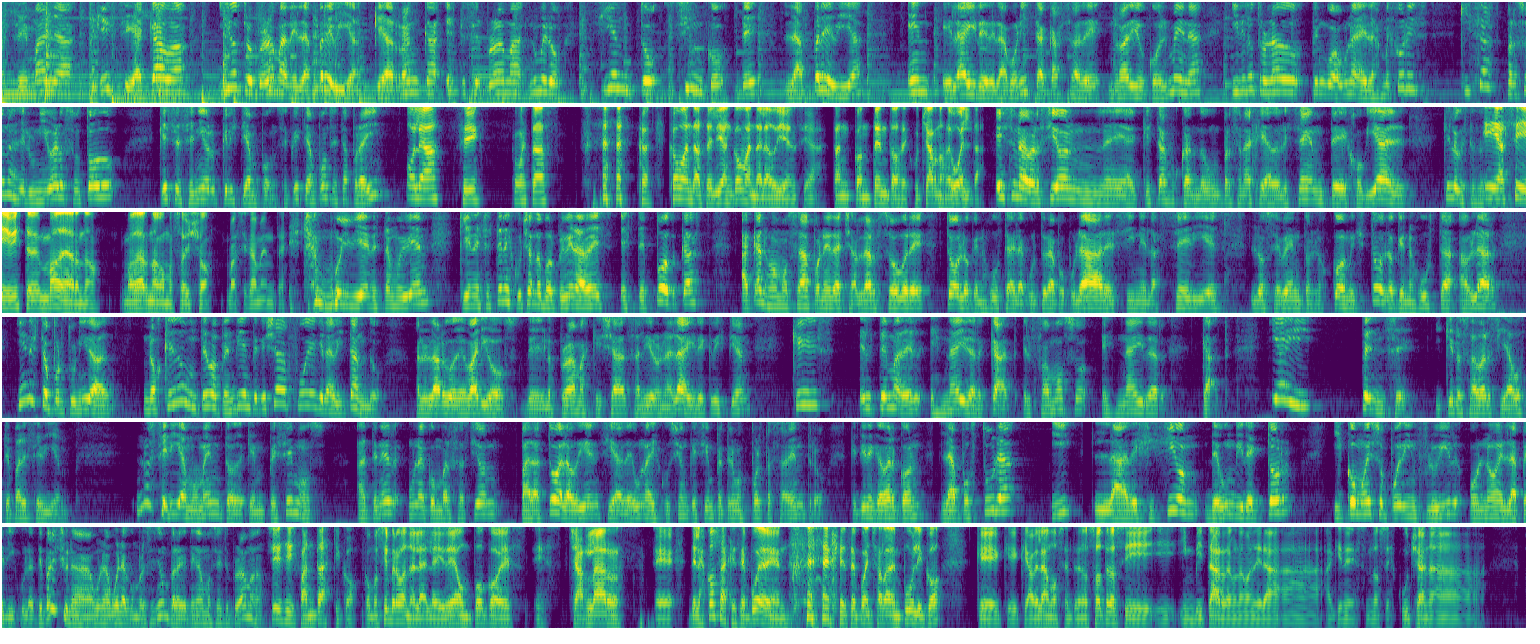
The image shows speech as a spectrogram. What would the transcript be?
semana que se acaba y otro programa de la previa que arranca. Este es el programa número 105 de la previa en el aire de la bonita casa de Radio Colmena. Y del otro lado tengo a una de las mejores, quizás personas del universo todo, que es el señor Cristian Ponce. Cristian Ponce, ¿estás por ahí? Hola, sí, ¿cómo estás? ¿Cómo andas, Elian? ¿Cómo anda la audiencia? ¿Están contentos de escucharnos de vuelta? Es una versión eh, que estás buscando, un personaje adolescente, jovial. ¿Qué es lo que estás haciendo? Y así, viste, moderno. Moderno como soy yo, básicamente. Está muy bien, está muy bien. Quienes estén escuchando por primera vez este podcast, acá nos vamos a poner a charlar sobre todo lo que nos gusta de la cultura popular, el cine, las series, los eventos, los cómics, todo lo que nos gusta hablar. Y en esta oportunidad nos quedó un tema pendiente que ya fue gravitando a lo largo de varios de los programas que ya salieron al aire, Cristian, que es el tema del Snyder Cut, el famoso Snyder Cut. Y ahí pensé, y quiero saber si a vos te parece bien, ¿no sería momento de que empecemos a tener una conversación para toda la audiencia de una discusión que siempre tenemos puertas adentro, que tiene que ver con la postura y la decisión de un director y cómo eso puede influir o no en la película. ¿Te parece una, buena conversación para que tengamos este programa? Sí, sí, fantástico. Como siempre, bueno, la, idea un poco es, es charlar eh, de las cosas que se pueden, que se pueden charlar en público, que, hablamos entre nosotros y, invitar de alguna manera a, quienes nos escuchan a,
